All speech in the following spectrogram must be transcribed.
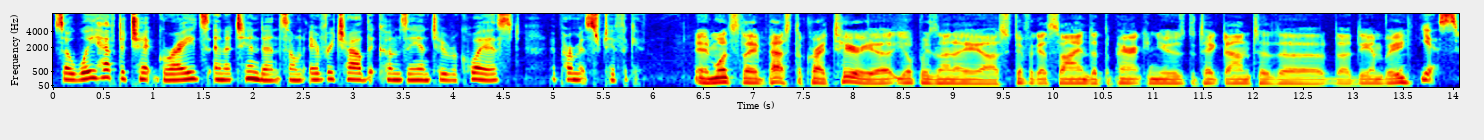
So we have to check grades and attendance on every child that comes in to request a permit certificate. And once they pass the criteria, you'll present a uh, certificate signed that the parent can use to take down to the the DMV, Yes.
